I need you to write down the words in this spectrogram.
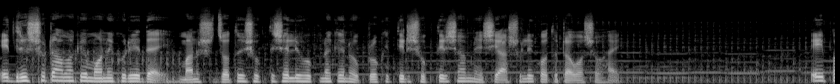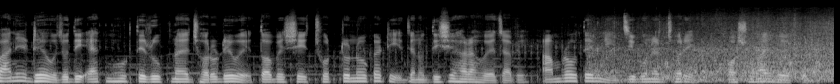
এই দৃশ্যটা আমাকে মনে করিয়ে দেয়, মানুষ যতই শক্তিশালী হোক না কেন প্রকৃতির শক্তির সামনে সে আসলে কতটা অসহায়। এই পানির ঢেউ যদি এক মুহূর্তে রূপ নেয় ঝড়ো ঢেউয়ে, তবে সেই ছোট্ট নৌকাটি যেন দিশেহারা হয়ে যাবে। আমরাও তেমনি জীবনের ঝড়ে অসহায় হয়ে পড়ি।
